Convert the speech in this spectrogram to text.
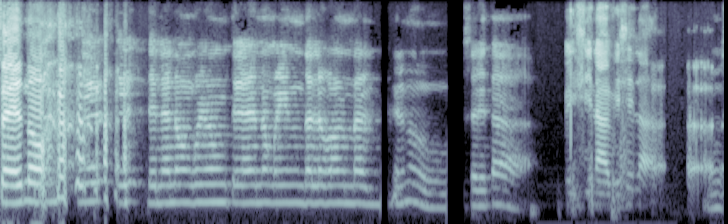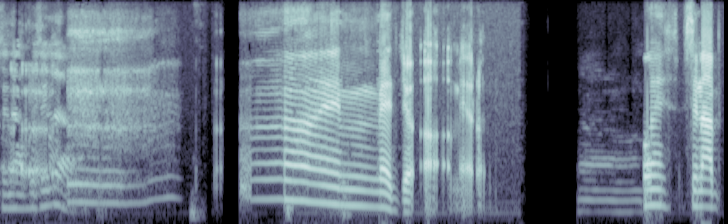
Eh, no? Tin- tin- tinanong ko yung tinanong ko yung dalawang nag ano, salita. May sinabi sila. Yung sinabi sila. Ay, medyo, oo, meron. Uy, sinabi,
